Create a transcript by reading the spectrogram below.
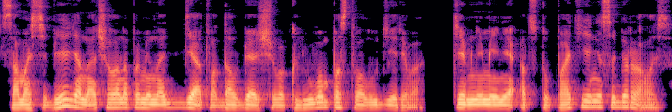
Сама себе я начала напоминать дятла, долбящего клювом по стволу дерева. Тем не менее, отступать я не собиралась.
